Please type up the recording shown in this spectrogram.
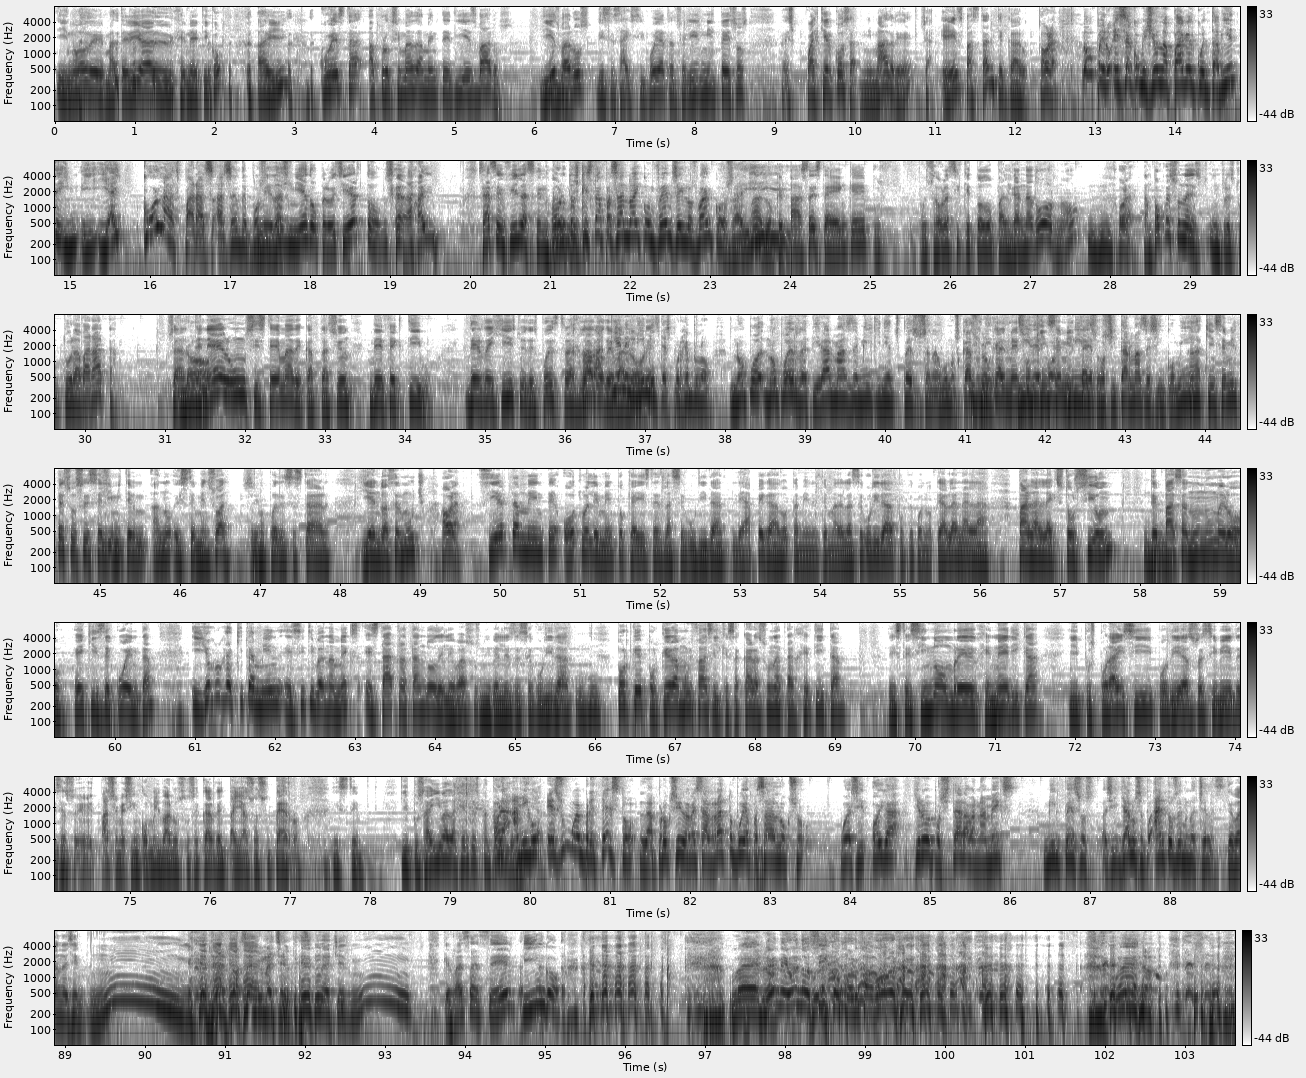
y no de material genético, ahí cuesta aproximadamente 10 varos. 10 varos, dices, ay, si voy a transferir mil pesos, es cualquier cosa. Mi madre, ¿eh? O sea, es bastante caro. Ahora, No, pero esa comisión la paga el cuentaviente y, y- y hay colas para hacer depósitos. me das miedo, pero es cierto. O sea, hay, se hacen filas enormes. Pero entonces, ¿qué está pasando ahí con FEMSA y los bancos? Ahí. Ah, lo que pasa está en que, pues, pues ahora sí que todo para el ganador, ¿no? Ahora, tampoco es una est- infraestructura barata. O sea, No. tener un sistema de captación de efectivo, de registro y después traslado Ahora, de tienen valores. límites, por ejemplo, no, no puedes retirar más de 1.500 pesos en algunos casos. creo ni- que al mes son depo- 15,000 Ni pesos. depositar más de 5,000. Ah, 15 mil pesos es el límite ano- este, mensual. Entonces no puedes estar yendo a hacer mucho. Ahora, ciertamente otro elemento que hay está es la seguridad. Le ha pegado también el tema de la seguridad, porque cuando te hablan a la, para la extorsión, te pasan un número X de cuenta. Y yo creo que aquí también el Citibanamex está tratando de elevar sus niveles de seguridad. ¿Por qué? Porque era muy fácil que sacaras una tarjetita este, sin nombre, genérica, y pues por ahí sí podías recibir, decías, eh, páseme cinco mil baros o se carga el payaso a su perro. Este, y pues ahí va la gente espantada. Ahora, amigo, es un buen pretexto. La próxima vez, al rato voy a pasar al Oxxo, voy a decir, oiga, quiero depositar a Banamex mil pesos. Así, ya no se puede. Ah, entonces deme unas chelas. Te van a decir, mmm. Unas chelas. una chela. "Mm, ¿Qué vas a hacer, pingo? Bueno. Deme un hocico, por favor. Bueno,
